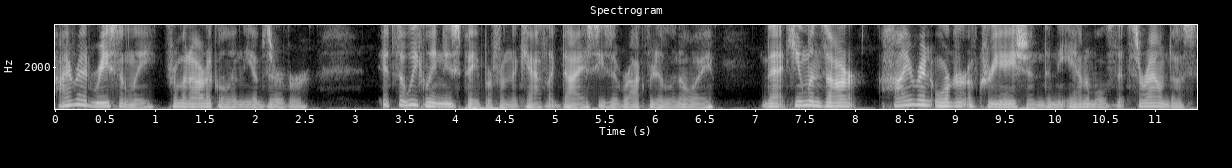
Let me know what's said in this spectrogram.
I read recently from an article in The Observer, it's a weekly newspaper from the Catholic Diocese of Rockford, Illinois, that humans are higher in order of creation than the animals that surround us.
